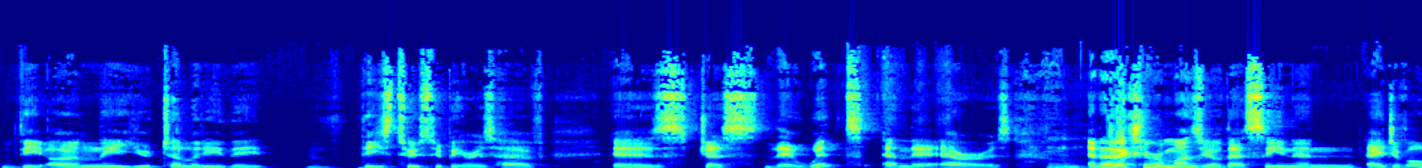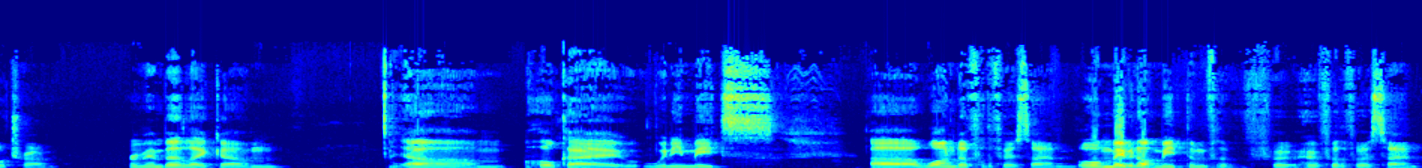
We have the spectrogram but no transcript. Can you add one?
the only utility the these two superheroes have is just their wit and their arrows. Mhm. And it actually reminds me of that scene in Age of Ultron. Remember, like um, um, Hawkeye when he meets uh, Wanda for the first time, or maybe not meet them for, for her for the first time,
